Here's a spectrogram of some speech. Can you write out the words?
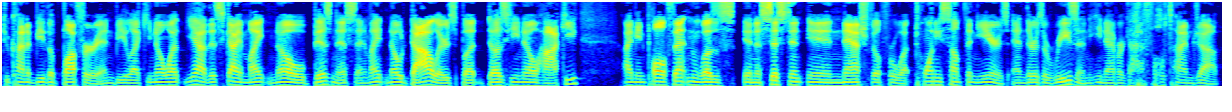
to kind of be the buffer and be like, you know what? Yeah, this guy might know business and might know dollars, but does he know hockey? I mean, Paul Fenton was an assistant in Nashville for what, 20 something years, and there's a reason he never got a full time job.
